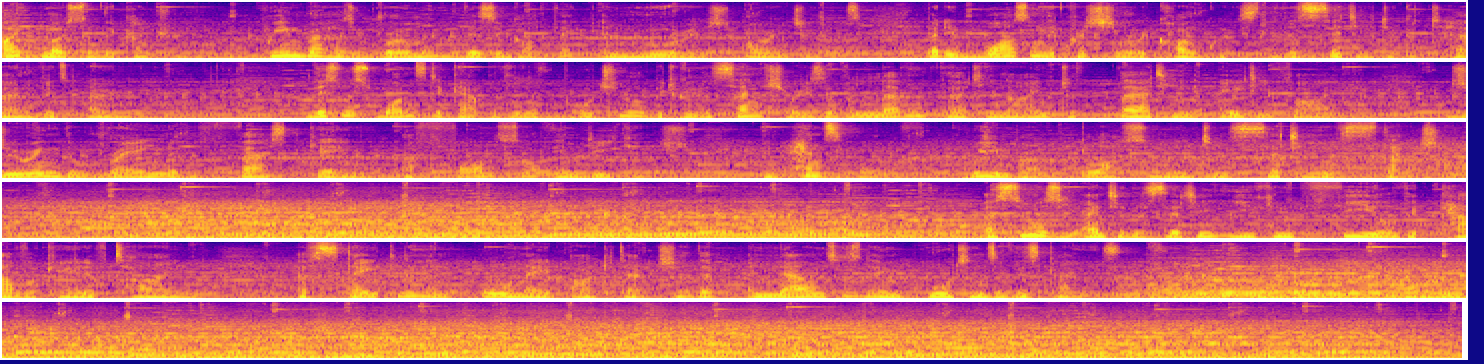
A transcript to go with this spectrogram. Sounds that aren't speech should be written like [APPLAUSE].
Like most of the country, Coimbra has Roman, Visigothic and Moorish origins, but it was in the Christian reconquest that the city took a turn of its own. This was once the capital of Portugal between the centuries of 1139 to 1385, during the reign of the first king Afonso Henriques, and henceforth Coimbra blossomed into a city of stature. As soon as you enter the city, you can feel the cavalcade of time, of stately and ornate architecture that announces the importance of this place. A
